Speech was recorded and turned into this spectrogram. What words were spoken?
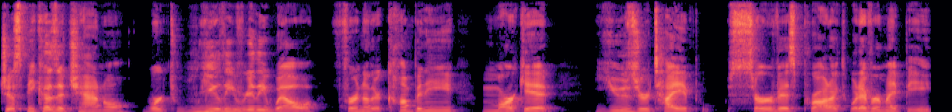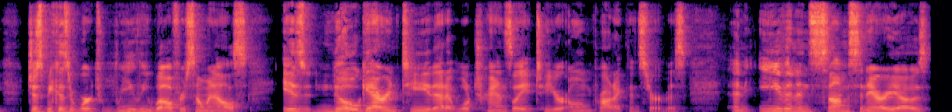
just because a channel worked really, really well for another company, market, user type, service, product, whatever it might be, just because it worked really well for someone else is no guarantee that it will translate to your own product and service. And even in some scenarios,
